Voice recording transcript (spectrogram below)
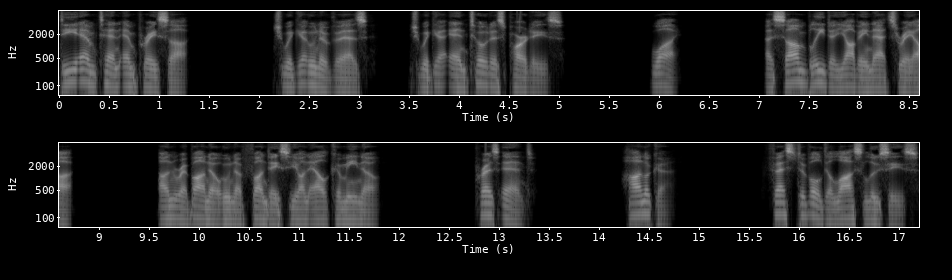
DM10 Empresa. Juega una vez, juega en todas partes. Y. Asamblea de. Un rebano una fundación el camino. Present. Hanukkah. Festival de las Luces.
